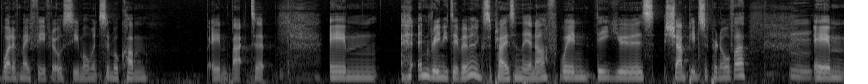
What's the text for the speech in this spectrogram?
one of my favourite OC moments, and we'll come um, back to it, um, in Rainy Day Women, surprisingly enough, when they use Champagne Supernova. Um,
